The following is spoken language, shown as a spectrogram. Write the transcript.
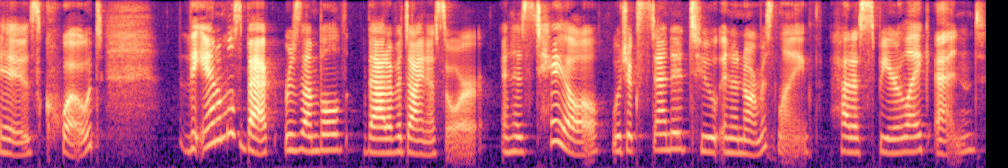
is quote, the animal's back resembled that of a dinosaur, and his tail, which extended to an enormous length, had a spear like end.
